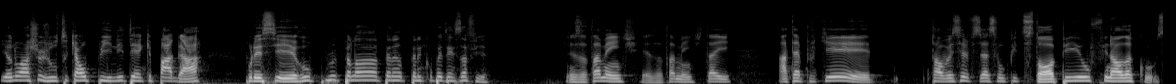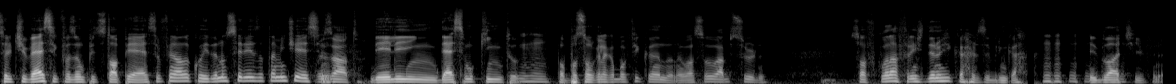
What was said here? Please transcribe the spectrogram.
e eu não acho justo que a Alpine tenha que pagar por esse erro por- pela, pela, pela incompetência da FIA. Exatamente, exatamente. Tá aí. Até porque. Talvez se ele fizesse um pit stop, o final da. Se ele tivesse que fazer um pit stop extra, o final da corrida não seria exatamente esse. né? Exato. Dele em 15, Uhum. pra posição que ele acabou ficando. Um negócio absurdo. Só ficou na frente dele no Ricardo, se brincar. e do Latifi, né?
